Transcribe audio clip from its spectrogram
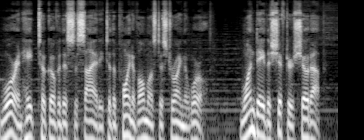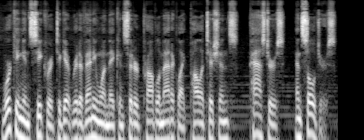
War and hate took over this society to the point of almost destroying the world. One day the shifters showed up, working in secret to get rid of anyone they considered problematic like politicians, pastors, and soldiers.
